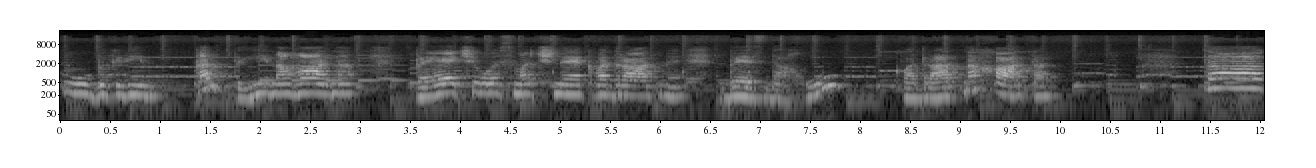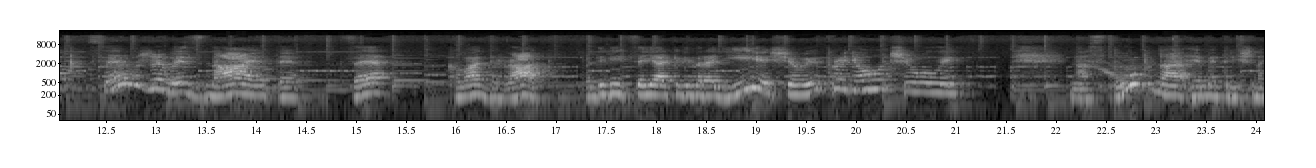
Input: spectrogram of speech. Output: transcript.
Кубик він, картина гарна, печиво смачне квадратне, без даху квадратна хата. Так, це вже ви знаєте. Це квадрат. Подивіться, як він радіє, що ви про нього чули. Наступна геометрична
